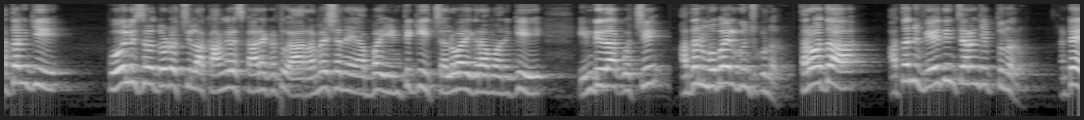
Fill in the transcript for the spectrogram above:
అతనికి పోలీసుల వచ్చి ఆ కాంగ్రెస్ కార్యకర్త ఆ రమేష్ అనే అబ్బాయి ఇంటికి చలవాయి గ్రామానికి ఇంటి దాకా వచ్చి అతని మొబైల్ గుంజుకున్నారు. తర్వాత అతన్ని వేధించారని చెప్తున్నారు. అంటే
